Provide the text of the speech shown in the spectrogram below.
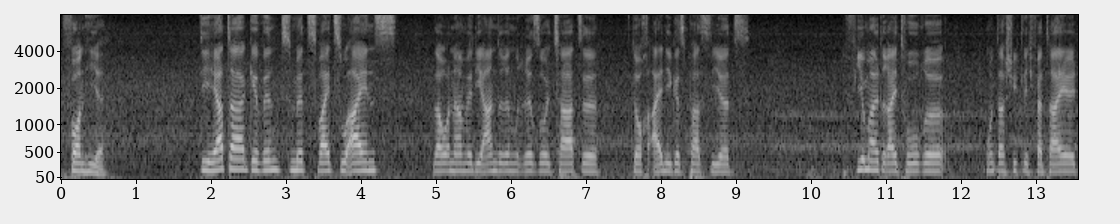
von hier. Die Hertha gewinnt mit 2 zu 1. Da unten haben wir die anderen Resultate. Doch einiges passiert. Viermal drei Tore, unterschiedlich verteilt.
